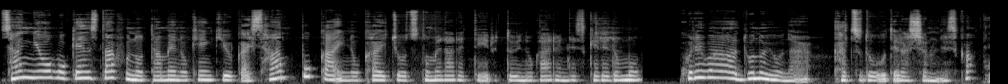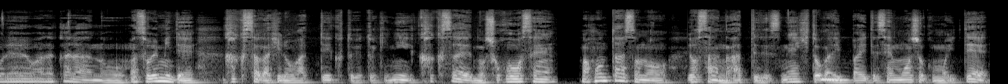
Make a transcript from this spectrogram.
産業保険スタッフのための研究会散歩会の会長を務められているというのがあるんですけれども、これはどのような活動でいらっしゃるんですか？これはだからあの、まあ、そういう意味で格差が広がっていくというときに格差への処方箋まあ本当はその予算があってですね、人がいっぱいいて専門職もいて、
